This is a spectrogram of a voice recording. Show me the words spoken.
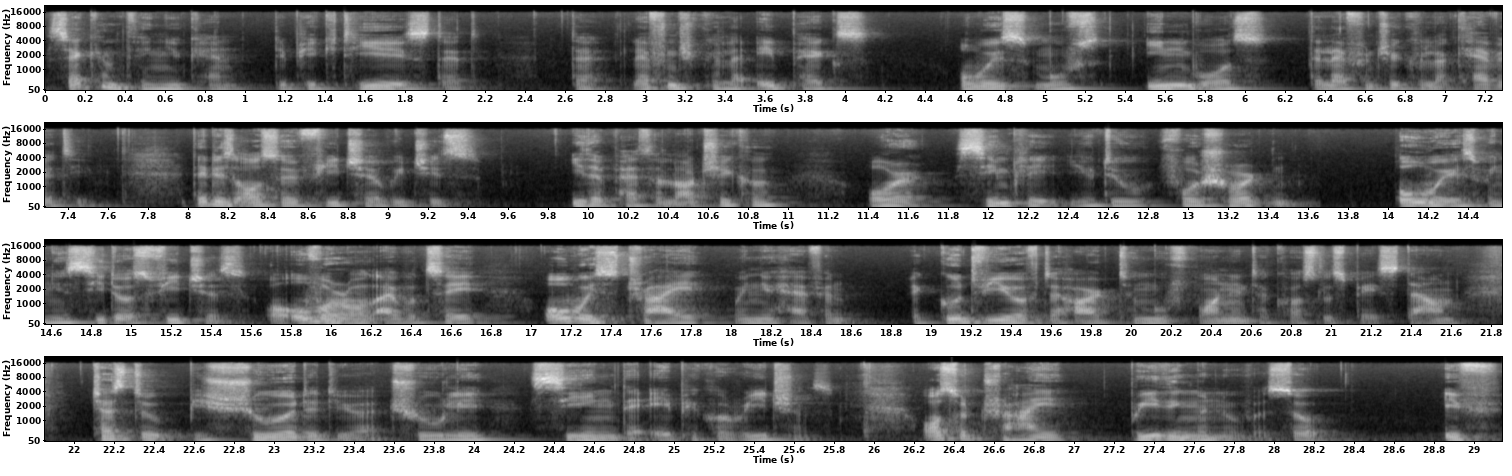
second thing you can depict here is that the left ventricular apex always moves inwards the left ventricular cavity. That is also a feature which is either pathological or simply you do foreshorten. Always when you see those features, or overall I would say, always try when you have an a good view of the heart to move one intercostal space down, just to be sure that you are truly seeing the apical regions. Also try breathing maneuvers. So if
